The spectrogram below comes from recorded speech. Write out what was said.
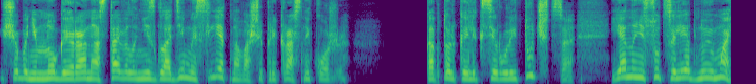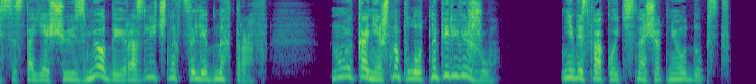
Еще бы немного, и рана оставила неизгладимый след на вашей прекрасной коже. Как только эликсир улетучится, я нанесу целебную мазь, состоящую из меда и различных целебных трав. Ну и, конечно, плотно перевяжу. Не беспокойтесь насчет неудобств.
